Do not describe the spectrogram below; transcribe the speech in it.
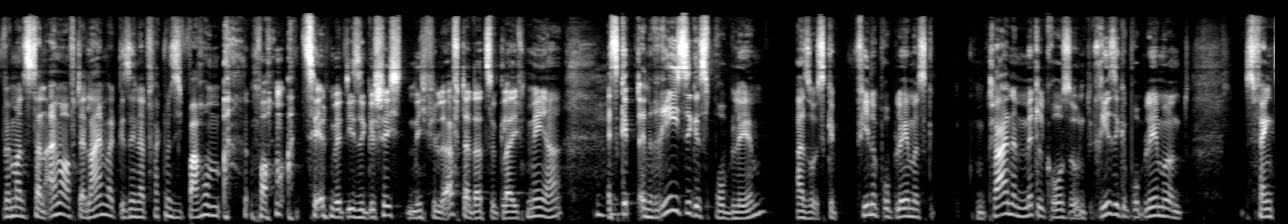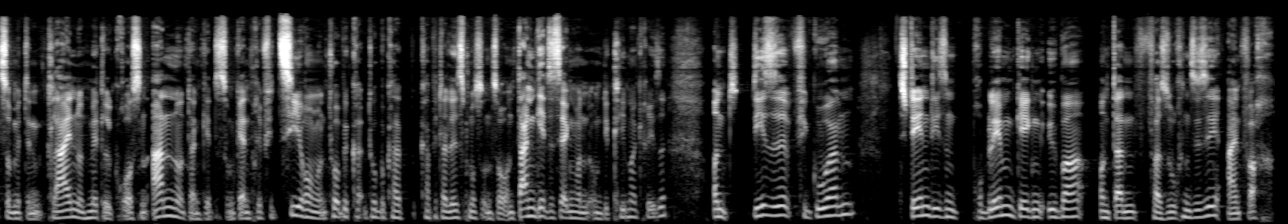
wenn man es dann einmal auf der Leinwand gesehen hat, fragt man sich, warum, warum erzählen wir diese Geschichten nicht viel öfter, dazu gleich mehr. Es gibt ein riesiges Problem, also es gibt viele Probleme, es gibt kleine, mittelgroße und riesige Probleme und es fängt so mit den kleinen und mittelgroßen an und dann geht es um Gentrifizierung und Turbo- Turbokapitalismus und so und dann geht es irgendwann um die Klimakrise und diese Figuren stehen diesen Problemen gegenüber und dann versuchen sie sie einfach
